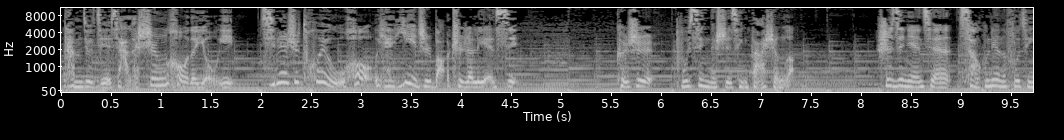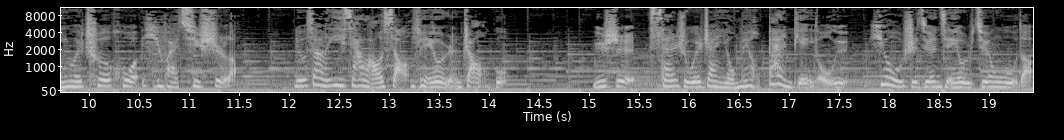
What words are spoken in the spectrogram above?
他们就结下了深厚的友谊，即便是退伍后也一直保持着联系。可是不幸的事情发生了，十几年前，小姑娘的父亲因为车祸意外去世了，留下了一家老小，没有人照顾。于是，三十位战友没有半点犹豫，又是捐钱又是捐物的。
